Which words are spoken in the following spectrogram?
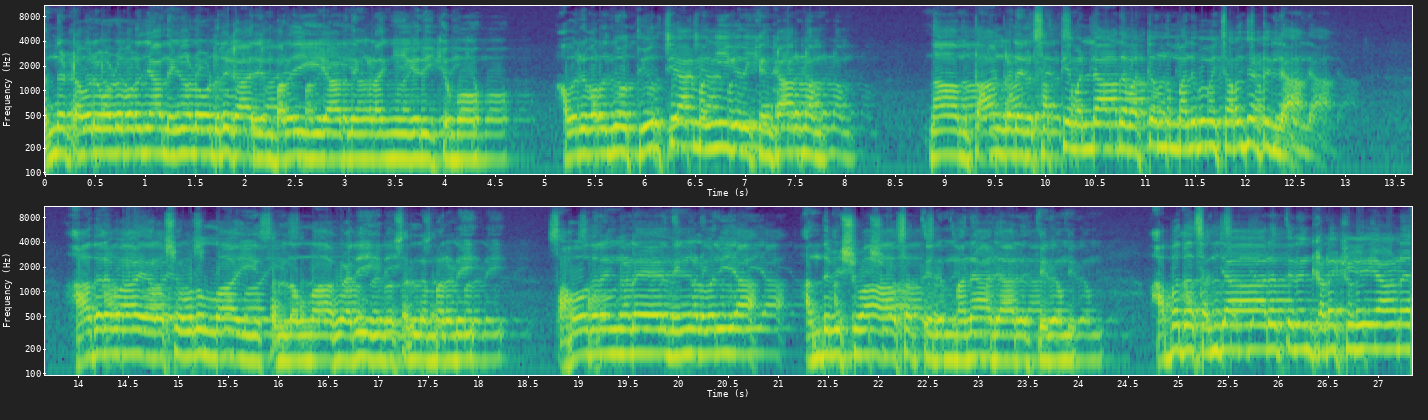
എന്നിട്ട് അവരോട് പറഞ്ഞ നിങ്ങളോടൊരു കാര്യം പറയുകയാണ് നിങ്ങൾ അംഗീകരിക്കുമോ? അവർ പറഞ്ഞു തീർച്ചയായും അംഗീകരിക്കും. കാരണം നാം താങ്കളിൽ സത്യമല്ലാതെ മറ്റൊന്നും അനുഭവിച്ചറിഞ്ഞിട്ടില്ല. ആദരവായ റസൂലുള്ളാഹി സല്ലല്ലാഹു അലൈഹി വസല്ലം സഹോദരങ്ങളെ നിങ്ങൾ വലിയ അന്ധവിശ്വാസത്തിലും അനാചാരത്തിലും അബദ്ധ സഞ്ചാരത്തിലും കടക്കുകയാണ്.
